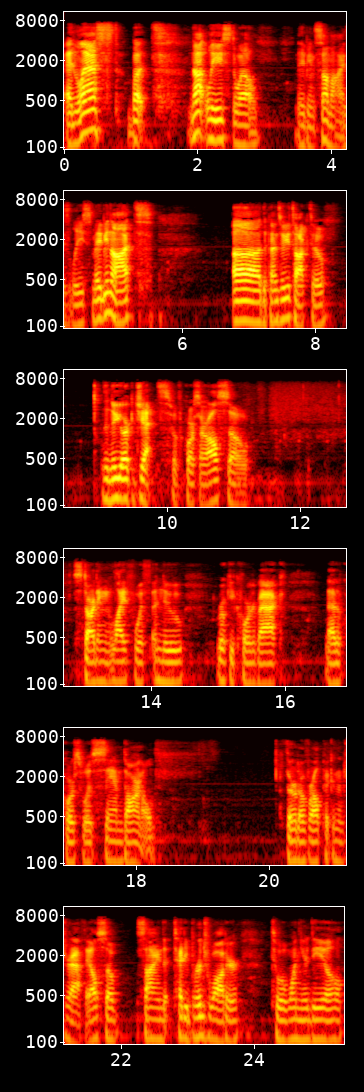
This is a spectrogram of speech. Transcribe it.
And last but not least, well, maybe in some eyes least, maybe not. Uh, depends who you talk to. The New York Jets, of course, are also starting life with a new rookie quarterback. That, of course, was Sam Darnold third overall pick in the draft. They also signed Teddy Bridgewater to a one year deal.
